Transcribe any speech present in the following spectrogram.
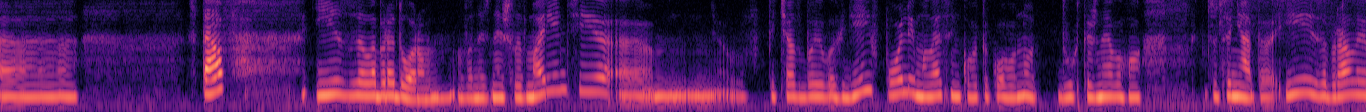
е, став із лабрадором. Вони знайшли в Мар'янці е, м, в- під час бойових дій в полі малесенького такого ну, двохтижневого цуценята. І забрали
